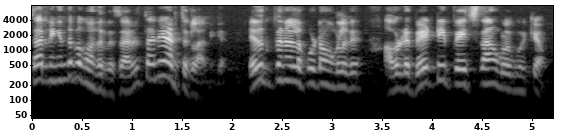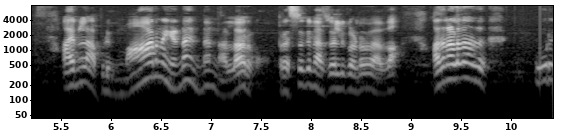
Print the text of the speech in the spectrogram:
சார் நீங்கள் இந்த பக்கம் வந்துருங்க சார் தனியாக எடுத்துக்கலாம் நீங்கள் எதுக்கு பின்னால் கூட்டம் உங்களுக்கு? அவருடைய பேட்டி பேச்சு தான் உங்களுக்கு முக்கியம். அதனால் அப்படி மாறினீங்கன்னா இன்னும் நல்லாயிருக்கும். ப்ரெஸ்ஸுக்கு நான் சொல்லிக் கொடுறது அதுதான். அதனால தான் அது ஒரு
